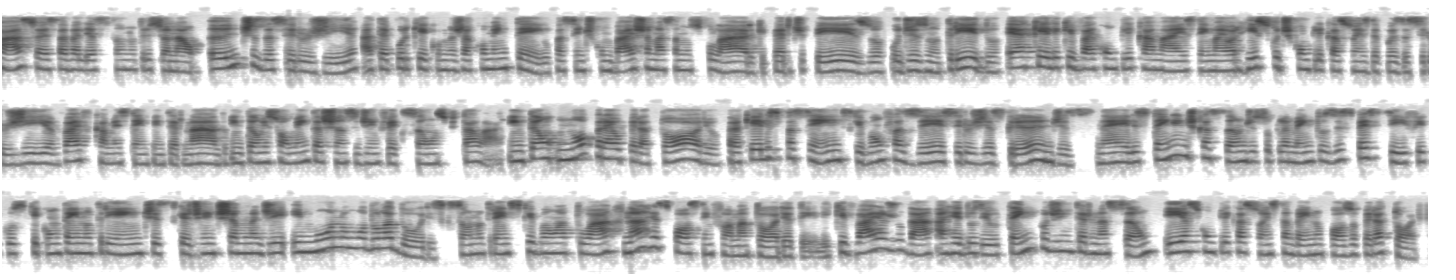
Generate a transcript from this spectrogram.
passo essa avaliação nutricional antes da cirurgia, até porque, como eu já comentei, o paciente com baixa massa muscular, que perde peso, o desnutrido, é aquele que vai complicar mais, tem maior risco de complicações depois da cirurgia, vai ficar mais tempo internado, então isso aumenta a chance de infecção hospitalar. Então, no pré-operatório, para aqueles pacientes que vão fazer cirurgias grandes, né, eles têm a indicação de suplementos específicos que contêm nutrientes que a gente chama de imunomoduladores, que são nutrientes que vão atuar na resposta inflamatória dele, que vai ajudar a reduzir o tempo de internação e as complicações também no pós-operatório.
